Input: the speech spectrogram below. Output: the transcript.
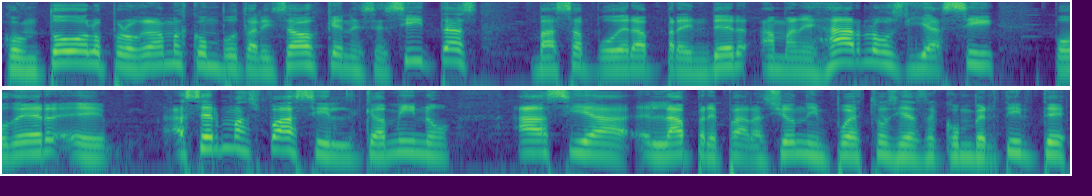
Con todos los programas computarizados que necesitas, vas a poder aprender a manejarlos y así poder eh, hacer más fácil el camino hacia la preparación de impuestos y hacia convertirte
